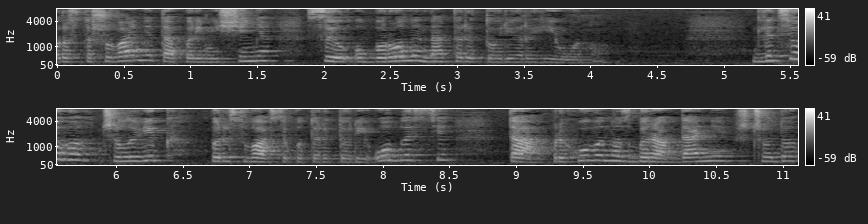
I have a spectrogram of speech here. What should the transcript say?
розташування та переміщення сил оборони на території регіону. Для цього чоловік пересувався по території області та приховано збирав дані щодо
